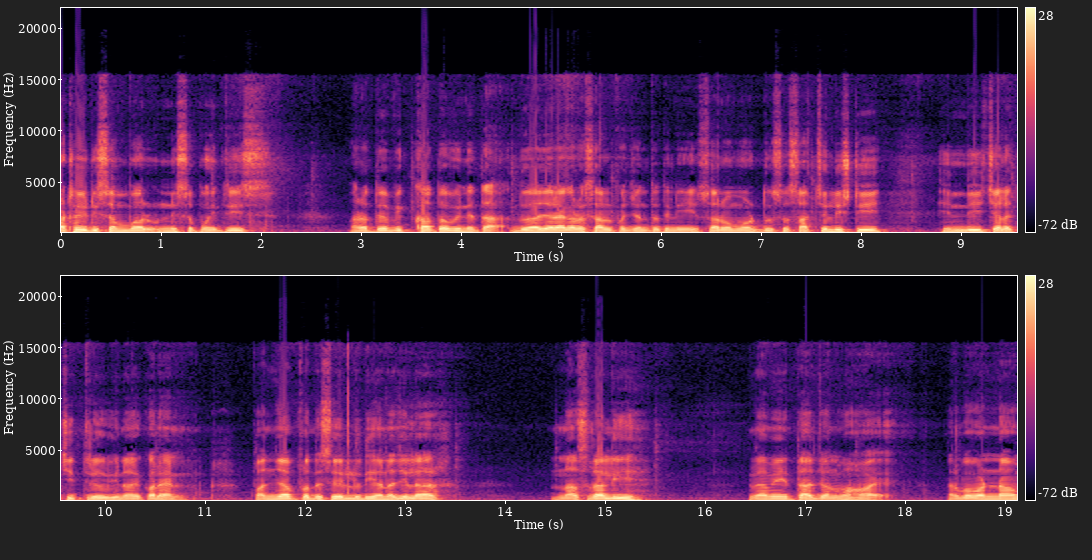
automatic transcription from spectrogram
আঠেরোই ডিসেম্বর উনিশশো পঁয়ত্রিশ। ভারতীয় বিখ্যাত অভিনেতা দু হাজার এগারো সাল পর্যন্ত তিনি সর্বমোট দুশো সাতচল্লিশটি হিন্দি চলচ্চিত্রে অভিনয় করেন। পাঞ্জাব প্রদেশের লুধিয়ানা জেলার নাসরালি গ্রামে তার জন্ম হয়। তার বাবার নাম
